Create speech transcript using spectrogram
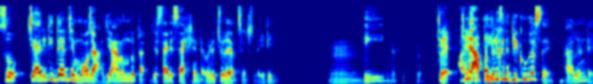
সো চ্যারিটি দেওয়ার যে মজা যে আনন্দটা যে স্যাটিসফ্যাকশনটা ওটা চলে যাচ্ছে আসলে এটাই। আপনাদের ওখানে ভিক্ষুক আছে? আয়ারল্যান্ডে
